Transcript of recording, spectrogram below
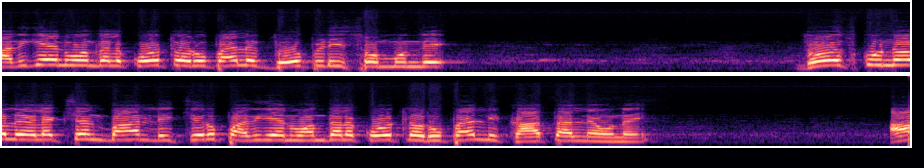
పదిహేను వందల కోట్ల రూపాయల దోపిడీ సొమ్ముంది. దోచుకున్న వాళ్ళు ఎలక్షన్ బాండ్లు ఇచ్చారు పదిహేను వందల కోట్ల రూపాయలు నీ ఖాతాలనే ఉన్నాయి. ఆ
